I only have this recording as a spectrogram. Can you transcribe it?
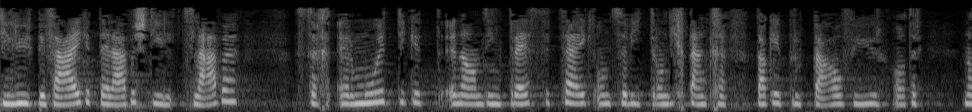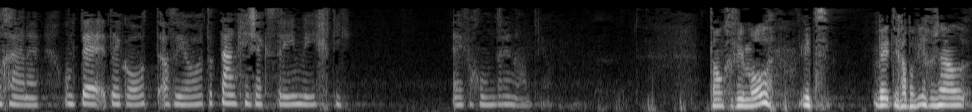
die Leute befähigen, den Lebensstil zu leben, sich ermutigt, einander Interesse zeigt und so weiter. Und ich denke, da geht brutal Feuer, oder? Nachher. Und der, der geht, also ja, da denke ich, ist extrem wichtig. Einfach untereinander, ja. Danke vielmals. Jetzt werde ich aber gleich schnell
